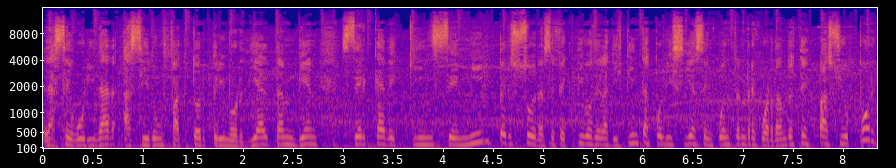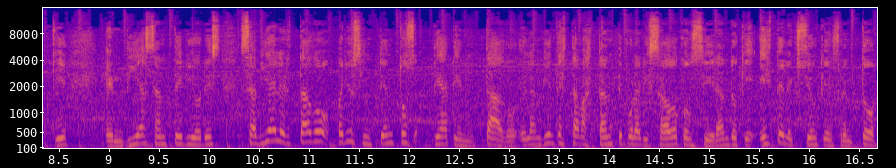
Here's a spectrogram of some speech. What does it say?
La seguridad ha sido un factor primordial también. Cerca de 15.000 personas efectivos de las distintas policías se encuentran resguardando este espacio porque en días anteriores se había alertado varios intentos de atentado. El ambiente está bastante polarizado considerando que esta elección que enfrentó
